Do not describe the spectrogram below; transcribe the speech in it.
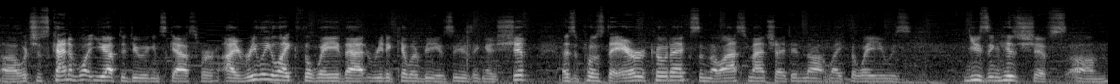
Uh, which is kind of what you have to do against Gasper. I really like the way that Rita Killer Bee is using his shift as opposed to Error Codex. In the last match, I did not like the way he was using his shifts. Um,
